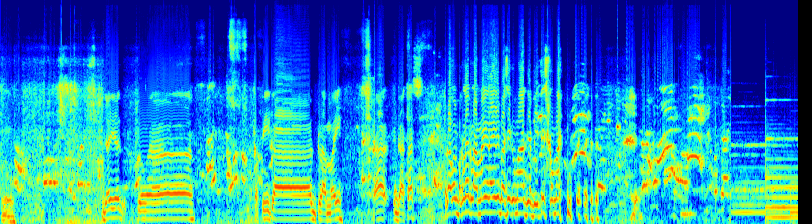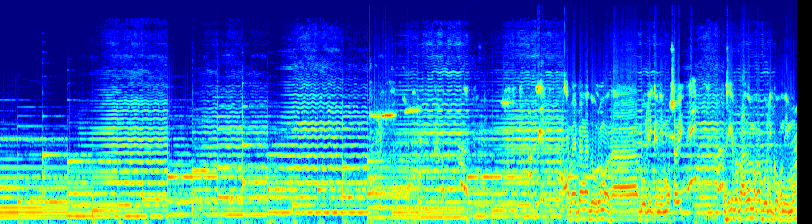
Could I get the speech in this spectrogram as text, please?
Hmm. Jayad, mga kapi kag klamay. Ah, gatas. Wala akong bakla, klamay ray, basi ko mga diabetes ko man. Sabay pa nga duro makabulig ka nimo, soy. Sige pa paano makabulig ko kanimo?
